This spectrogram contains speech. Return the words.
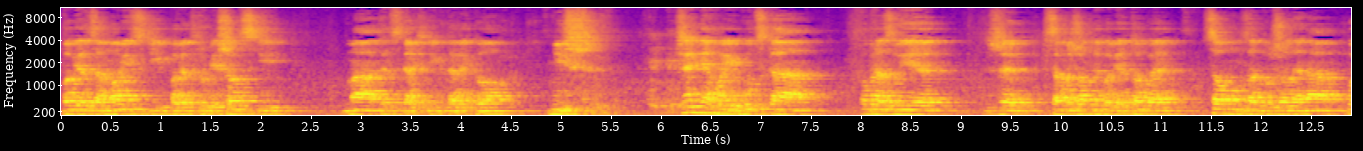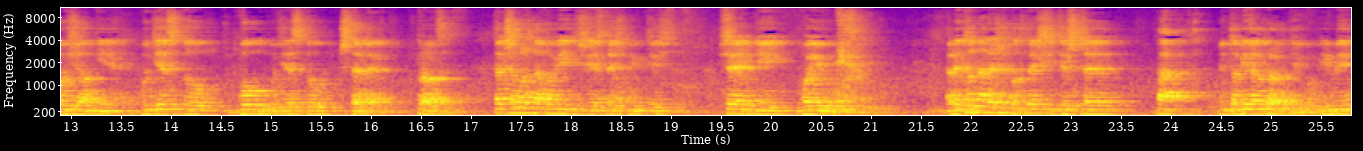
powiat zamojski, powiat hrubieszowski ma ten wskaźnik daleko niższy. Średnia wojewódzka obrazuje, że samorządy powiatowe są zadłużone na poziomie 22-24%. Także można powiedzieć, że jesteśmy gdzieś w średniej wojewódzkiej. Ale tu należy podkreślić jeszcze fakt, my to wielokrotnie mówimy,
